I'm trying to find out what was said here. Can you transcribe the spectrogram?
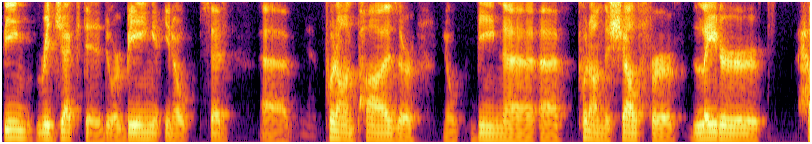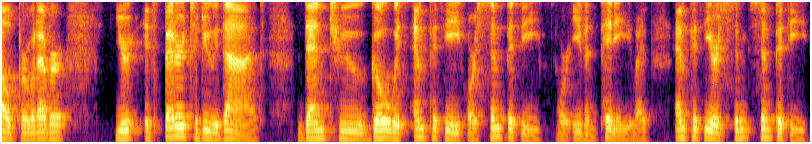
being rejected or being you know said uh, put on pause or you know being uh, uh, put on the shelf for later help or whatever you're it's better to do that than to go with empathy or sympathy or even pity empathy or sim- sympathy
